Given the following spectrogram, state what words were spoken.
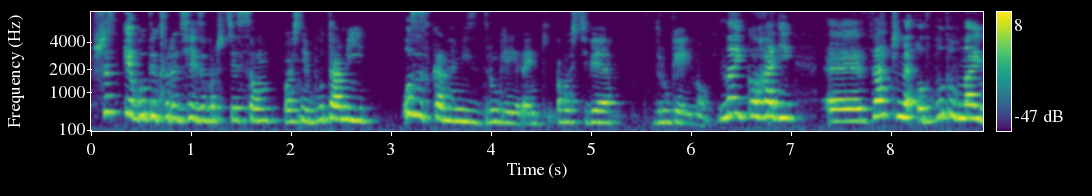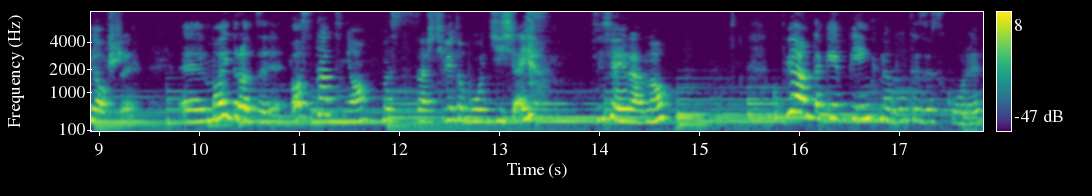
Wszystkie buty, które dzisiaj zobaczycie są właśnie butami uzyskanymi z drugiej ręki, a właściwie z drugiej nogi. No i kochani, e, zacznę od butów najnowszych. E, moi drodzy, ostatnio, właściwie to było dzisiaj, dzisiaj rano, kupiłam takie piękne buty ze skóry.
